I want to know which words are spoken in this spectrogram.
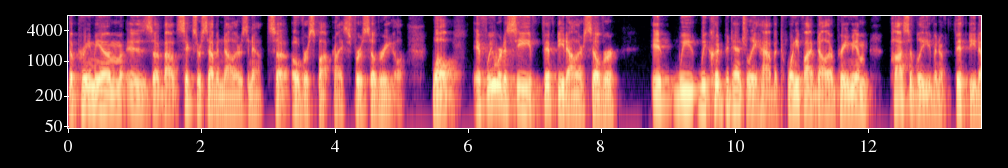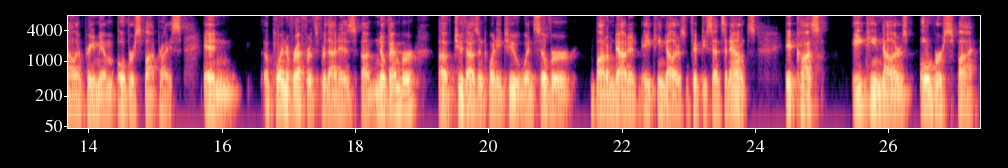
the premium is about six or seven dollars an ounce uh, over spot price for a Silver Eagle. Well, if we were to see $50 silver, it we we could potentially have a $25 premium, possibly even a $50 premium over spot price. And a point of reference for that is um, November of 2022 when silver bottomed out at $18.50 an ounce, it cost $18 over spot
